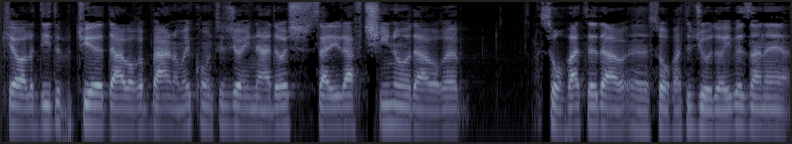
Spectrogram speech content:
که حالا دید توی در واقع برنامه کنته جایی نداشت. سریع رفت چین و در واقع صحبت در صحبت جدایی بزنه.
